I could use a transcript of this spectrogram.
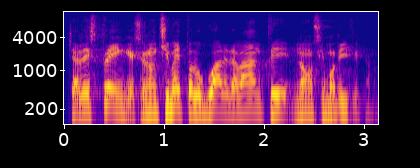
Cioè le stringhe se non ci metto l'uguale davanti non si modificano.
